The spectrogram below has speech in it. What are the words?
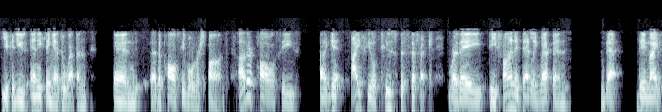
you could use anything as a weapon and uh, the policy will respond. Other policies uh, get, I feel, too specific, where they define a deadly weapon that they might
